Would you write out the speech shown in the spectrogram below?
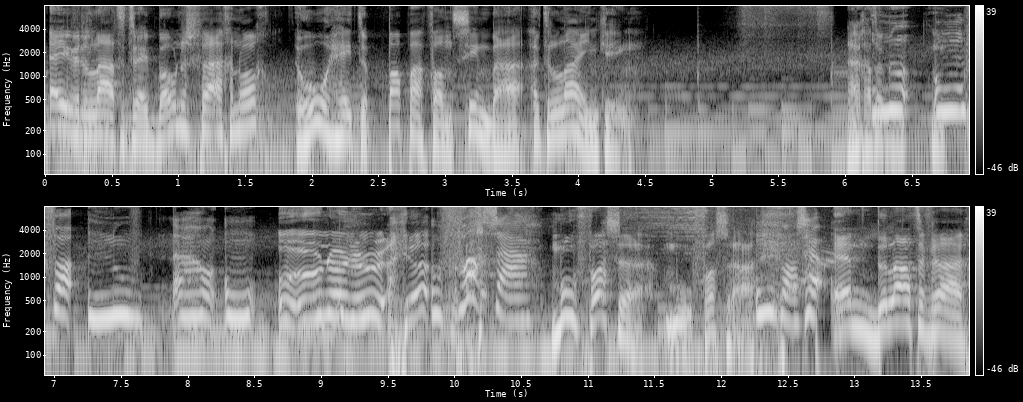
Even de laatste twee bonusvragen nog. Hoe heet de papa van Simba uit The Lion King? Hij gaat ook... Mufasa. Mufasa. Oefassa. En de laatste vraag.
